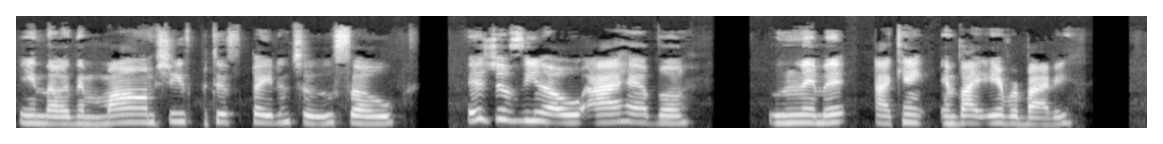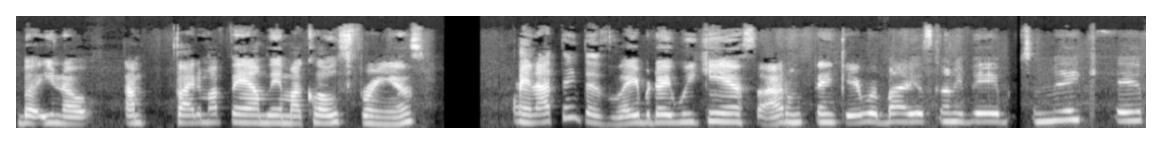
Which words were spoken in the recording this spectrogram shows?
You know, then mom, she's participating too. So it's just you know, I have a limit. I can't invite everybody, but you know, I'm inviting my family and my close friends. And I think that's Labor Day weekend, so I don't think everybody is going to be able to make it.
